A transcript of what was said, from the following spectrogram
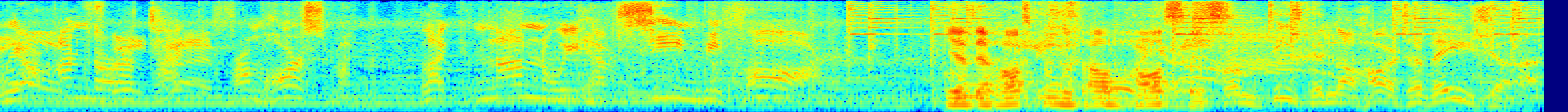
We are under attack from horsemen, like none we have seen before. Yeah, they're horsemen without horses. From deep in the heart of Asia.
